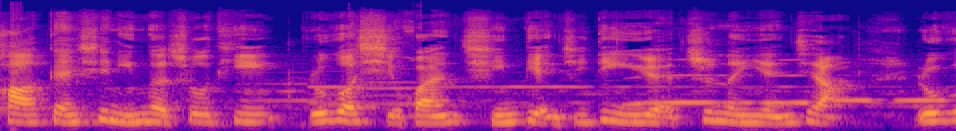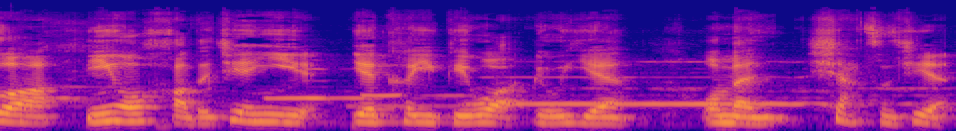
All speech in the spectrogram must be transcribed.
好，感谢您的收听。如果喜欢，请点击订阅智能演讲。如果您有好的建议，也可以给我留言。我们下次见。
